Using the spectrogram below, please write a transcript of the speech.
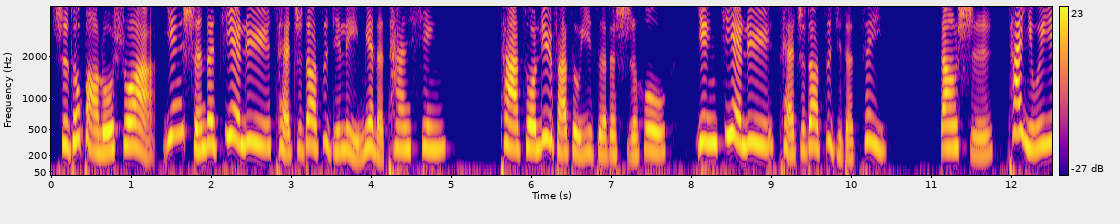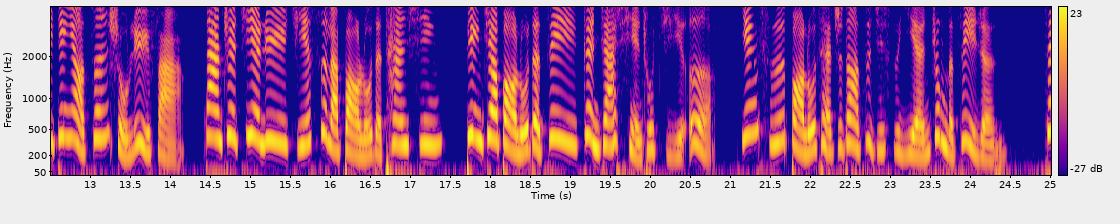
使徒保罗说：“啊，因神的戒律才知道自己里面的贪心。他做律法主义者的时候，因戒律才知道自己的罪。”当时他以为一定要遵守律法，但这戒律揭示了保罗的贪心，并叫保罗的罪更加显出极恶。因此，保罗才知道自己是严重的罪人。在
